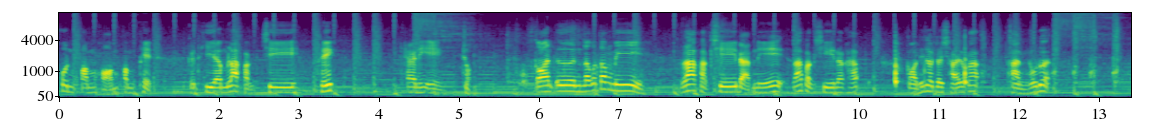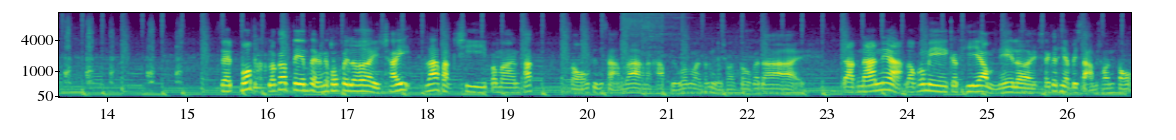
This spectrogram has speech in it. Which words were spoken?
ข้นความหอมความเผ็ด กระเทียมรากผักชีพริก แค่นี้เองจบ ก่อนอื่นเราก็ต้องมีรากผักชีแบบนี้รากผักชีนะครับ ก่อนที่เราจะใช้เราก็หั่นเขาด้วย เสร็จปุ๊บแล้วก็เตรียมใส่ในครกไปเลย ใช้รากผักชีประมาณสัก 2ถึง3รากนะครับ หรือว่าประมาณสักหนึ่งช้อนโต๊ะก็ได้ จากนั้นเนี่ยเราก็มีกระเทียมนี่เลย ใช้กระเทียมไป 3 ช้อนโต๊ะ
